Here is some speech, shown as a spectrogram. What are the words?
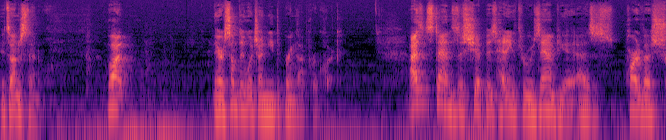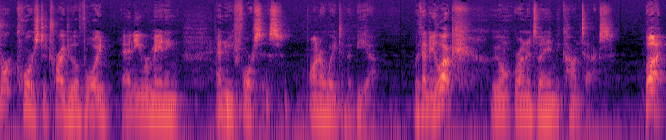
It's understandable. But there's something which I need to bring up real quick. As it stands, the ship is heading through Zambia as part of a short course to try to avoid any remaining enemy forces on our way to Mabia. With any luck, we won't run into enemy contacts. But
